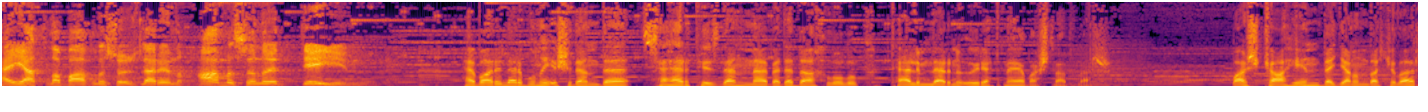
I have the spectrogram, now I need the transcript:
həyatla bağlı sözlərin hamısını deyin. Həvarilər bunu eşidəndə səhər tezdən məbədə daxil olub təlimlərini öyrətməyə başladılar. Baş kahin və yanındakılar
